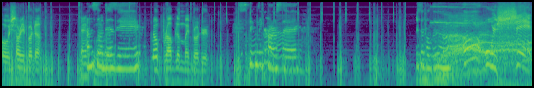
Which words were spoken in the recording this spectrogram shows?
Oh, sorry, brother. Thank I'm you, so my dizzy. No problem, my brother. Extremely Oh, car sick. There's a balloon. Oh! Holy shit!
